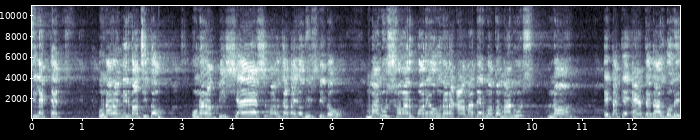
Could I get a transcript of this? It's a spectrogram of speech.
সিলেক্টেড ওনারা নির্বাচিত ওনারা বিশেষ মর্যাদায় অধিষ্ঠিত। মানুষ হওয়ার পরেও ওনারা আমাদের মতো মানুষ নন। এটাকে এতেদাল বলে।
